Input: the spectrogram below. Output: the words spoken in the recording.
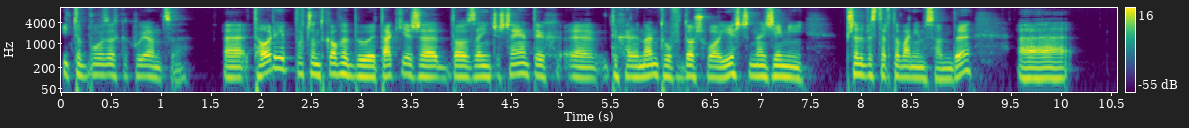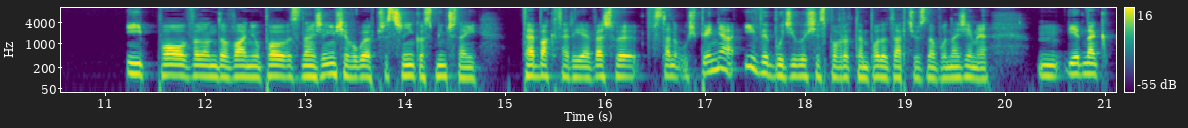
i to było zaskakujące. E, teorie początkowe były takie, że do zanieczyszczenia tych, e, tych elementów doszło jeszcze na Ziemi przed wystartowaniem sondy i po wylądowaniu, po znalezieniu się w ogóle w przestrzeni kosmicznej te bakterie weszły w stan uśpienia i wybudziły się z powrotem po dotarciu znowu na Ziemię. Mm, jednak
